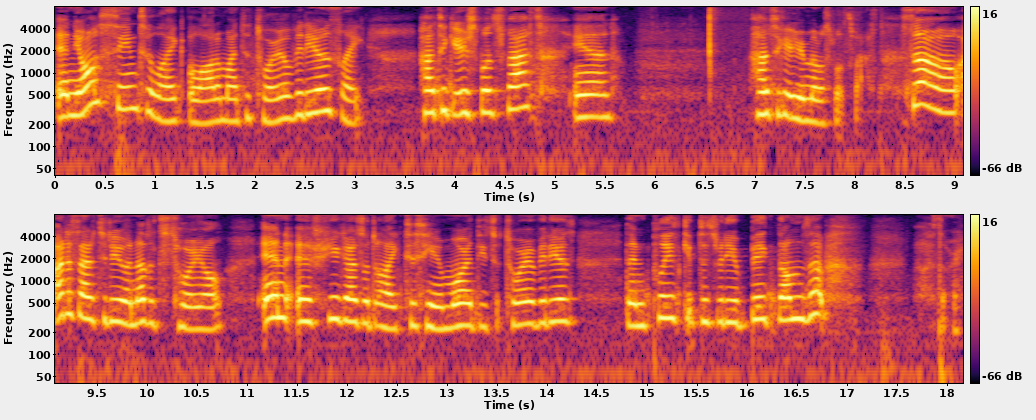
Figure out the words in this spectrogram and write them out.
and y'all seem to like a lot of my tutorial videos like how to get your splits fast and how to get your middle splits fast. So I decided to do another tutorial and if you guys would like to see more of these tutorial videos, then please give this video a big thumbs up. Sorry.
